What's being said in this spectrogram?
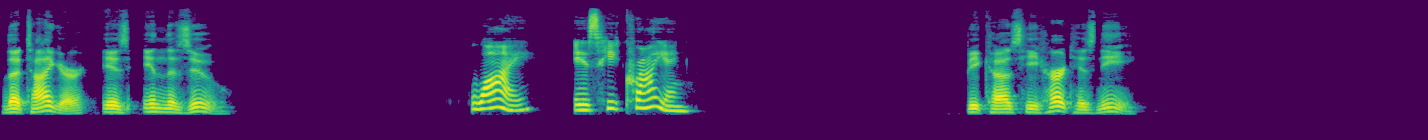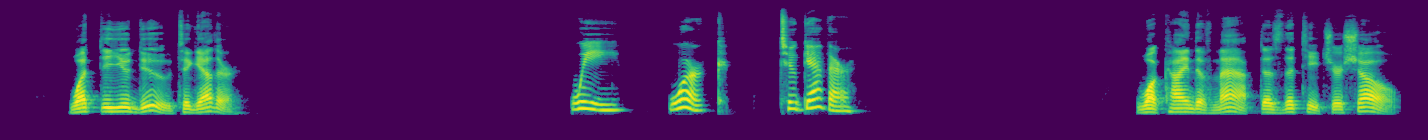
The tiger is in the zoo. Why is he crying? Because he hurt his knee. What do you do together? We work together. What kind of map does the teacher show?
